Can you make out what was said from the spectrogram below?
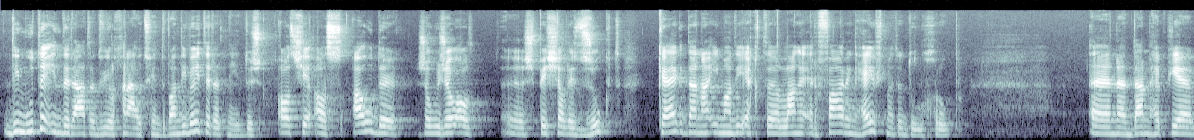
die moeten inderdaad het wiel gaan uitvinden, want die weten dat niet. Dus als je als ouder sowieso al specialist zoekt, kijk dan naar iemand die echt uh, lange ervaring heeft met de doelgroep. En uh, dan heb je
